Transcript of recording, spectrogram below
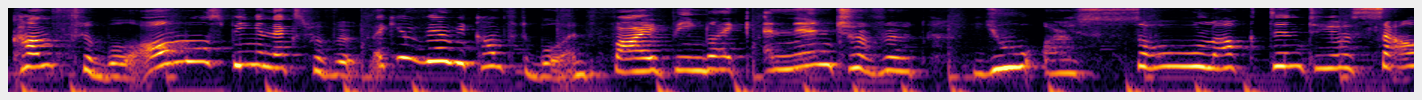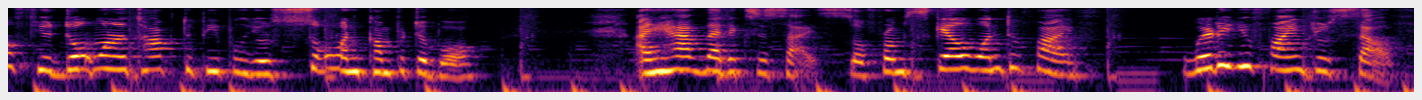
comfortable, almost being an extrovert, like you're very comfortable, and five being like an introvert, you are so locked into yourself, you don't want to talk to people, you're so uncomfortable. I have that exercise. So, from scale one to five, where do you find yourself?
